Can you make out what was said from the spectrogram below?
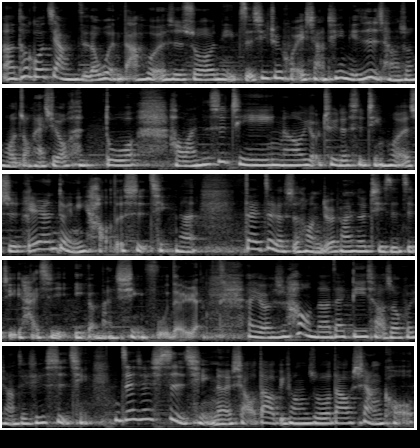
呃，透过这样子的问答，或者是说你仔细去回想，其实你日常生活中还是有很多好玩的事情，然后有趣的事情，或者是别人对你好的事情。那在这个时候，你就会发现说，其实自己还是一个蛮幸福的人。那有时候呢，在低潮的时候回想这些事情，这些事情呢，小到比方说到巷口，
